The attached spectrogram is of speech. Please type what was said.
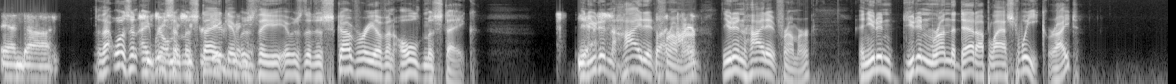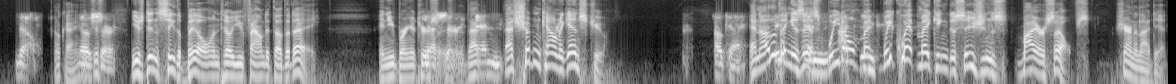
And uh, That wasn't a She recent mistake. It was the it was the discovery of an old mistake. And you didn't hide it from her. You didn't hide it from her, and you didn't you didn't run the debt up last week, right? no, Okay. No, you just, sir. You just didn't see the bill until you found it the other day, and you bring it to her. Yes, sir. That And- that shouldn't count against you. okay. And the other thing is this: we don't think- make we quit making decisions by ourselves. Sharon and I did.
